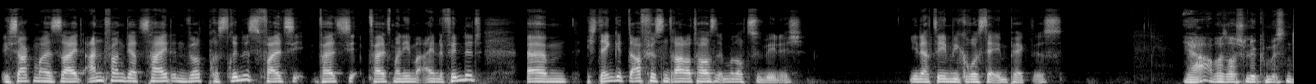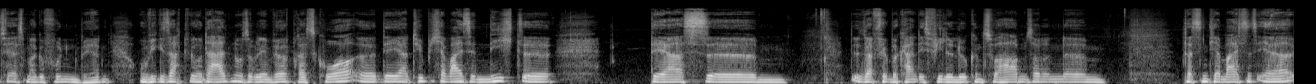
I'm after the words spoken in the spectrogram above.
ich sag mal, seit Anfang der Zeit in WordPress drin ist, falls, falls, falls man jemand eine findet. Ähm, ich denke, dafür sind 300.000 immer noch zu wenig. Je nachdem, wie groß der Impact ist. Ja, aber solche Lücken müssen zuerst mal gefunden werden. Und wie gesagt, wir unterhalten uns über den WordPress Core, äh, der ja typischerweise nicht äh, das ähm, dafür bekannt ist, viele Lücken zu haben, sondern ähm, das sind ja meistens eher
